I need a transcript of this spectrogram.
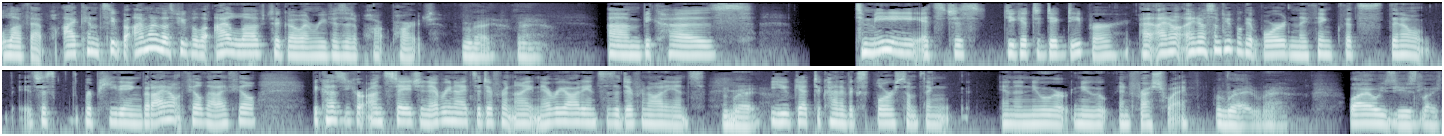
love that. I can see, but I'm one of those people that I love to go and revisit a par- part. Right, right. um, because to me, it's just you get to dig deeper. I, I don't. I know some people get bored and they think that's they don't. It's just repeating, but I don't feel that. I feel because you're on stage and every night's a different night and every audience is a different audience. Right, You get to kind of explore something in a newer, new and fresh way. right, right. Well, I always use like,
